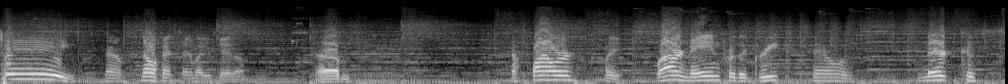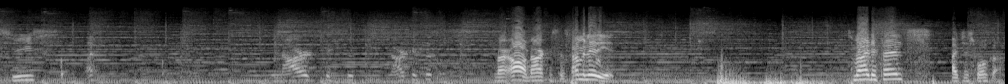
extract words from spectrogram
gay. No, no offense to anybody who's gay though. Um, a flower. Wait, flower name for the Greek town of Narcissus. Narcissus. Narcissus. Nar oh, Narcissus. I'm an idiot. To my defense, I just woke up.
